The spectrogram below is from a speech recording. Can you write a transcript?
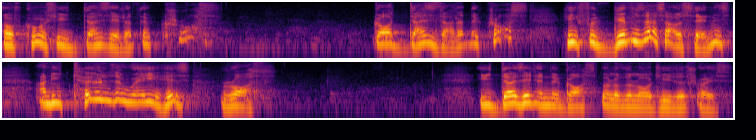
Of course, he does it at the cross. God does that at the cross. He forgives us our sins and he turns away his wrath. He does it in the gospel of the Lord Jesus Christ.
